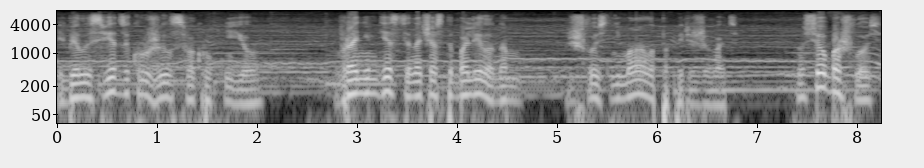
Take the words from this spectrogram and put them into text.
и белый свет закружился вокруг нее. В раннем детстве она часто болела, нам пришлось немало попереживать. Но все обошлось.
